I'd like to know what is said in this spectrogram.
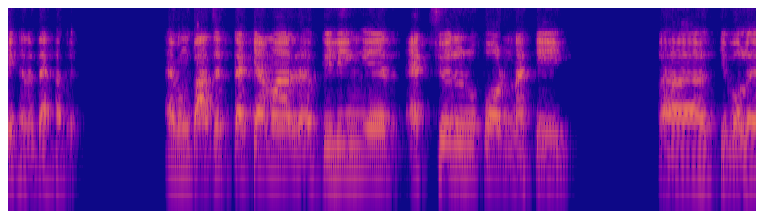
সেখানে দেখাবে। এবং বাজেটটাকে আমার বিলিং এর অ্যাকচুয়ালের উপর নাকি কি বলে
